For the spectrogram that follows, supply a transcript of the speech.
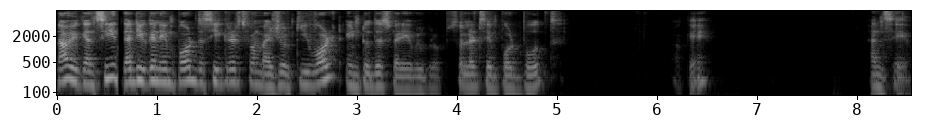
Now you can see that you can import the secrets from Azure Key Vault into this variable group. So let's import both. Okay. And save.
